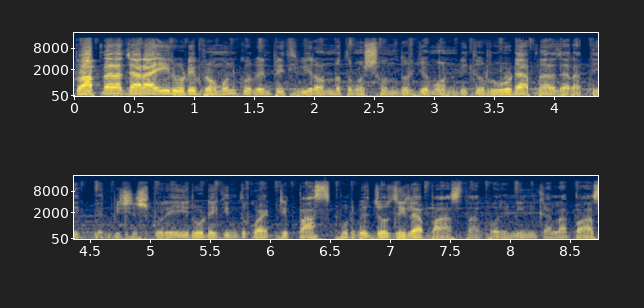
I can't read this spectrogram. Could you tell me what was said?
তো আপনারা যারা এই রোডে ভ্রমণ করবেন, পৃথিবীর অন্যতম সৌন্দর্যমণ্ডিত রোড আপনারা যারা দেখবেন, বিশেষ করে এই রোডে কিন্তু কয়েকটি পাস পড়বে, জজিলা পাস, তারপরে মিনকালা পাস,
